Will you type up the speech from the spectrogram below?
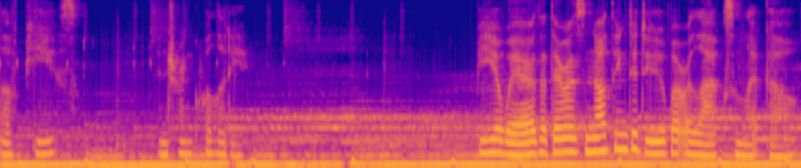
of peace and tranquility. Be aware that there is nothing to do but relax and let go.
